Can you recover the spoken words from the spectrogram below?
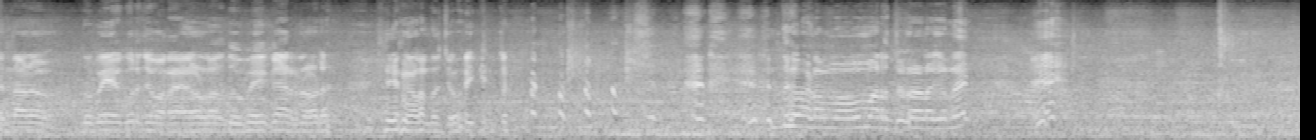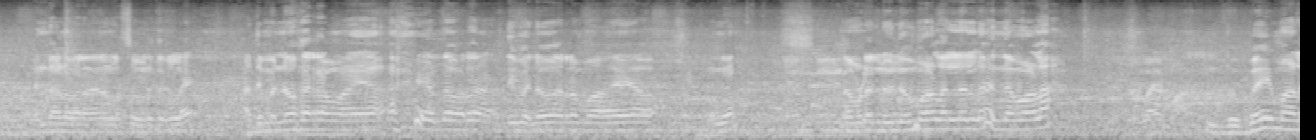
എന്താണ് ദുബൈയെ കുറിച്ച് പറയാനുള്ളത്? ദുബൈക്കാരനോട് ഞങ്ങളൊന്ന് ചോദിക്കട്ടെ. എന്തുവാണോ മോൻ മറച്ചു നടക്കുന്നത് എന്താണ് പറയാനുള്ള സുഹൃത്തുക്കളെ? അതിമനോഹരമായ എന്താ പറയുക അതിമനോഹരമായ നമ്മുടെ ലുലു മാളല്ലല്ലോ എന്റെ മാള? ദുബായ് മാൾ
